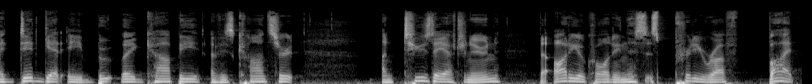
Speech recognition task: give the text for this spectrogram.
I did get a bootleg copy of his concert on Tuesday afternoon. The audio quality in this is pretty rough, but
